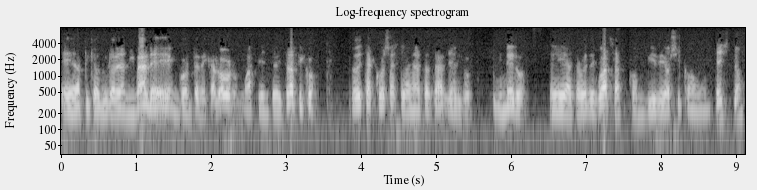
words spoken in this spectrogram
eh, la picadura de animales, un golpe de calor, un accidente de tráfico. Todas estas cosas se van a tratar, ya digo, primero eh, a través de WhatsApp, con vídeos y con texto,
